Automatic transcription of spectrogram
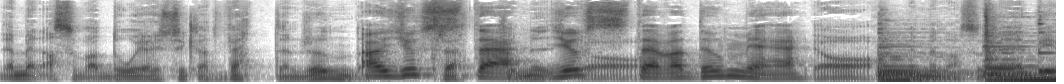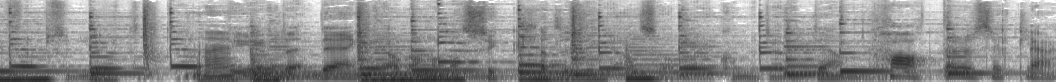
Nej men alltså vadå, jag har ju cyklat Vätternrundan. Ja, just 30 det. mil. Just ja. det, vad dum jag är. Ja, nej men alltså nej det är absolut inte. Nej. Det är, den, den, ja, har man cyklat lite grann så har man ju kommit över den. Hatar att cykla.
